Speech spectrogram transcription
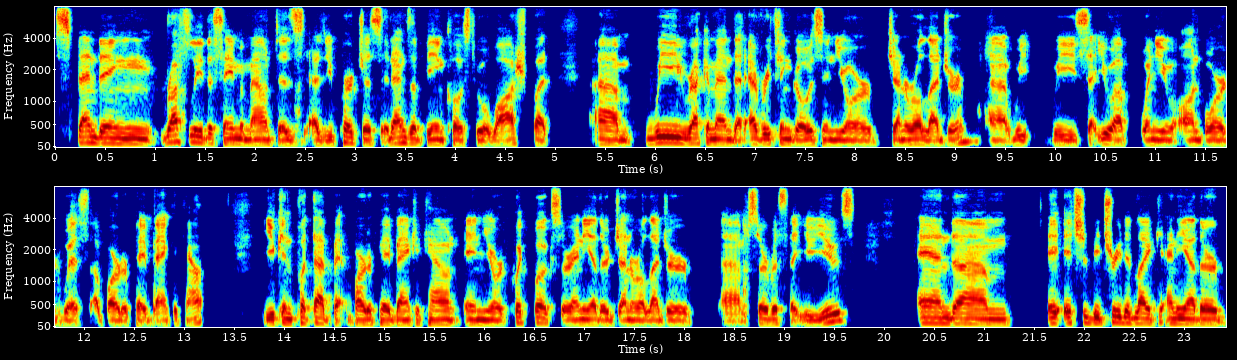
spending roughly the same amount as as you purchase it ends up being close to a wash but um, we recommend that everything goes in your general ledger. Uh, we we set you up when you onboard with a barter pay bank account. You can put that barter pay bank account in your quickbooks or any other general ledger um, service that you use, and um, it, it, should be treated like any other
